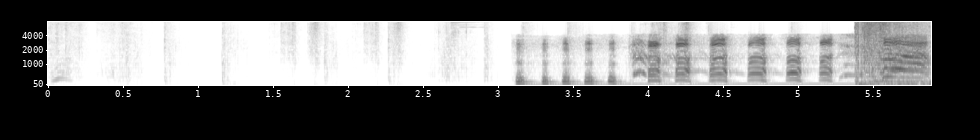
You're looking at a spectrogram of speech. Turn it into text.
Ha ha ha ha ha ha!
